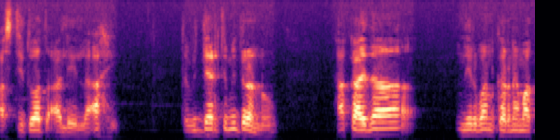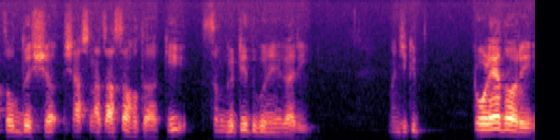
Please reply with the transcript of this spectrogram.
अस्तित्वात आलेला आहे. तर विद्यार्थी मित्रांनो हा कायदा निर्माण करण्यामागचा उद्देश शासनाचा असा होता की संघटित गुन्हेगारी म्हणजे की टोळ्याद्वारे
